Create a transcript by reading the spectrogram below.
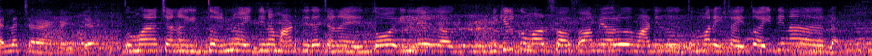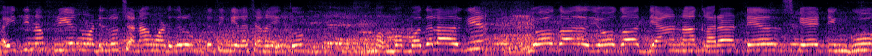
ಎಲ್ಲ ಚೆನ್ನಾಗೈತೆ. ತುಂಬಾ ಚೆನ್ನಾಗಿತ್ತು. ಇನ್ನೂ ಐದು ದಿನ ಮಾಡ್ತಿದ್ರೆ ಚೆನ್ನಾಗಿತ್ತು. ಇಲ್ಲಿ ನಿಖಿಲ್ ಕುಮಾರ್ ಸ್ವಾ- ಸ್ವಾಮಿ ಅವರು ಮಾಡಿದ್ದು ತುಂಬಾ ಇಷ್ಟ ಆಯಿತು. ಐದು ದಿನ ಐದು ದಿನ ಫ್ರೀಯಾಗಿ ಮಾಡಿದ್ರು, ಚೆನ್ನಾಗಿ ಮಾಡಿದ್ರು. ಊಟ, ತಿಂಡಿ ಎಲ್ಲ ಚೆನ್ನಾಗಿತ್ತು. ಮೊದಲಾಗಿ ಯೋಗ ಯೋಗ, ಧ್ಯಾನ, ಕರಾಟೆ, ಸ್ಕೇಟಿಂಗು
